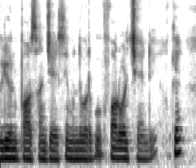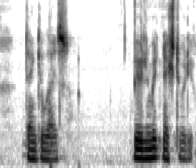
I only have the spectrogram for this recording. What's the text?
వీడియోని పాస్ ఆన్ చేసి ముందు వరకు ఫార్వర్డ్ చేయండి. Okay thank you guys we will meet next video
